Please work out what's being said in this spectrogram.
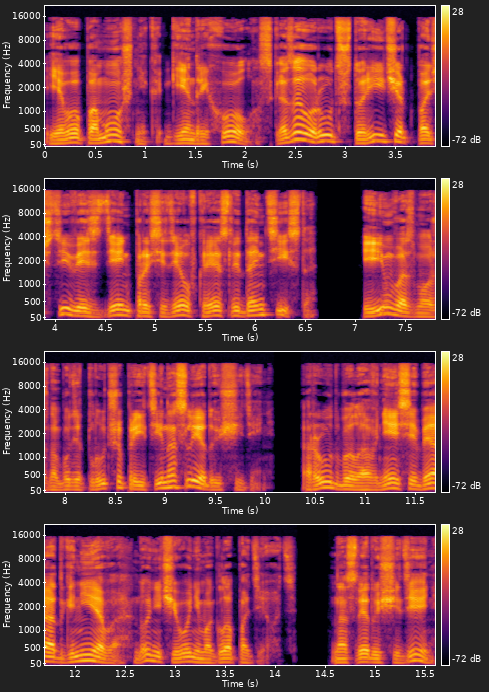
Его помощник, Генри Холл, сказал Рут, что Ричард почти весь день просидел в кресле дантиста, и им, возможно, будет лучше прийти на следующий день. Рут была вне себя от гнева, но ничего не могла поделать. На следующий день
